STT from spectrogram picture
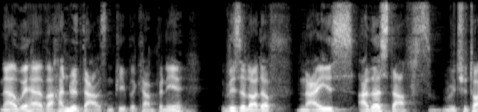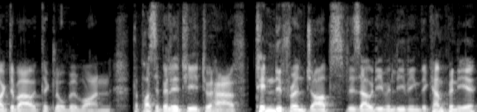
Now we have a hundred thousand people company with a lot of nice other stuffs, which you talked about, the global one, the possibility to have 10 different jobs without even leaving the company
